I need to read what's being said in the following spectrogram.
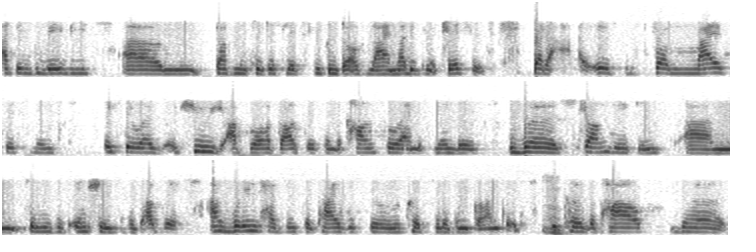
I think maybe um, governments will just let sleeping dogs lie and not even address it. But if, from my assessment, if there was a huge uproar about this and the council and its members were strongly against um, Somizi's entrance was up there, I wouldn't have been surprised if the request would have been granted mm. because of how the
